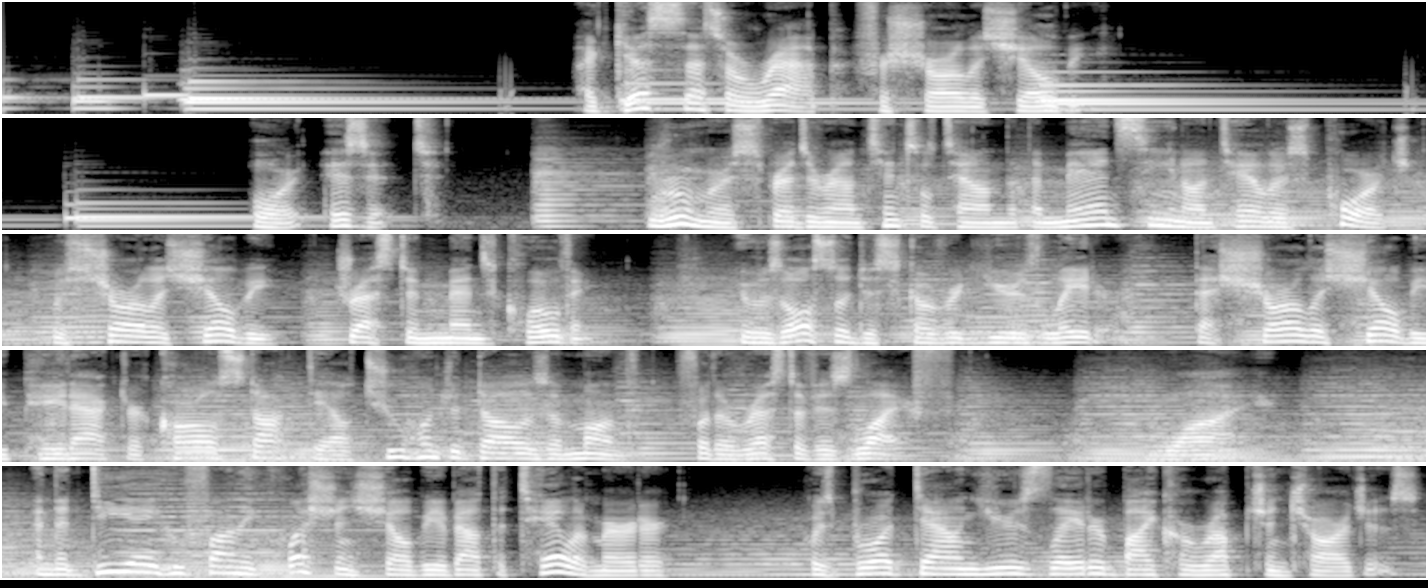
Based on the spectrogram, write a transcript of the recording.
I guess that's a wrap for Charlotte Shelby. Or is it? Rumors spreads around Tinseltown that the man seen on Taylor's porch was Charlotte Shelby dressed in men's clothing. It was also discovered years later that Charlotte Shelby paid actor Carl Stockdale $200 a month for the rest of his life. Why? And the DA who finally questioned Shelby about the Taylor murder was brought down years later by corruption charges.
